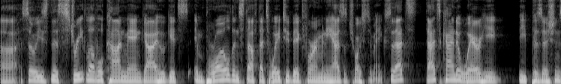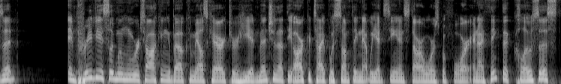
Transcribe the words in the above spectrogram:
Uh, so he's this street level con man guy who gets embroiled in stuff that's way too big for him, and he has a choice to make. So that's that's kind of where he he positions it. And previously, when we were talking about Kumail's character, he had mentioned that the archetype was something that we had seen in Star Wars before. And I think the closest,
